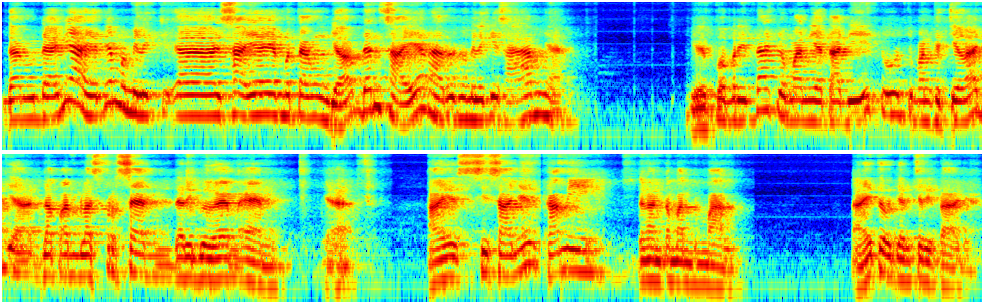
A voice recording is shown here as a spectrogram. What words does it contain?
Garuda ini akhirnya memiliki eh, saya yang bertanggung jawab dan saya yang harus memiliki sahamnya. Ya, pemerintah cuman ya tadi itu cuman kecil aja 18% dari BUMN ya. Akhir sisanya kami dengan teman-teman. Nah itu jadi ceritanya.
